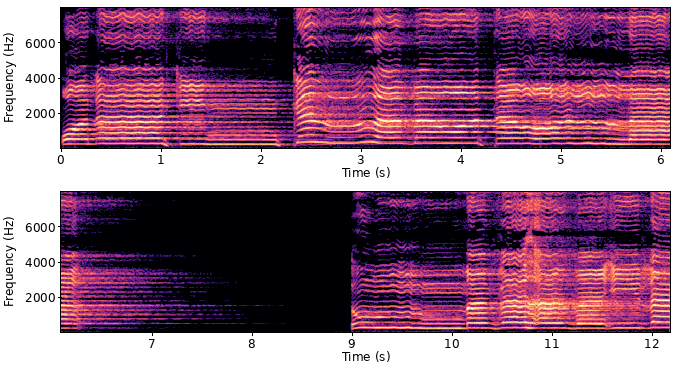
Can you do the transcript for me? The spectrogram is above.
ولكن كذب وتولى. ثم ذهب إلى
